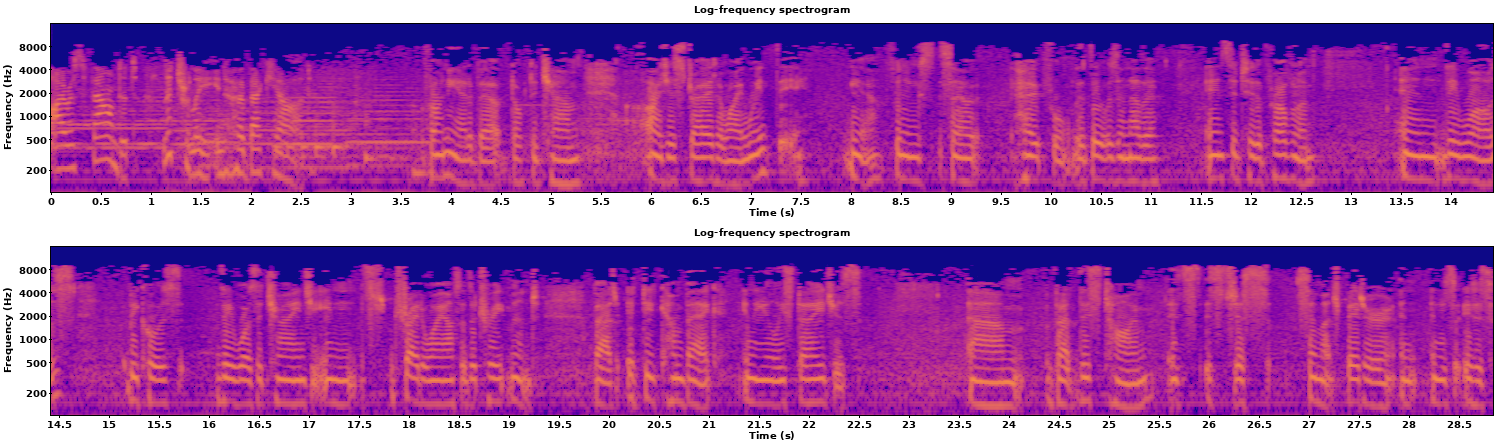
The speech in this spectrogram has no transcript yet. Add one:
Iris found it, literally in her backyard. Finding out about Dr. Cham, I just straight away went there, you know, feeling so hopeful that there was another answer to the problem. And there was, because there was a change in straight away after the treatment, but it did come back in the early stages. Um, but this time, it's it's just so much better, and, and it's, it is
